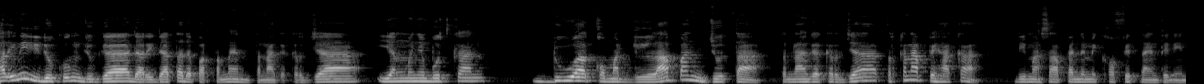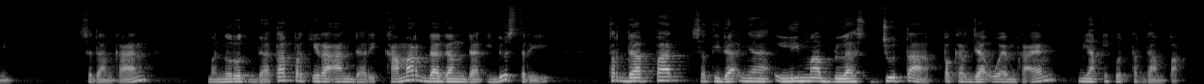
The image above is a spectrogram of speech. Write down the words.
Hal ini didukung juga dari data Departemen Tenaga Kerja yang menyebutkan 2,8 juta tenaga kerja terkena PHK di masa pandemi COVID-19 ini. Sedangkan menurut data perkiraan dari Kamar Dagang dan Industri, terdapat setidaknya 15 juta pekerja UMKM yang ikut terdampak.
